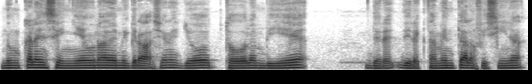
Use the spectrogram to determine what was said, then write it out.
nunca le enseñé una de mis grabaciones. Yo todo lo envié directamente a la oficina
